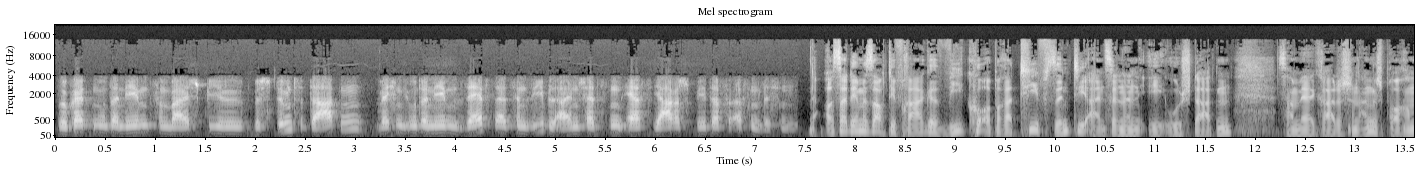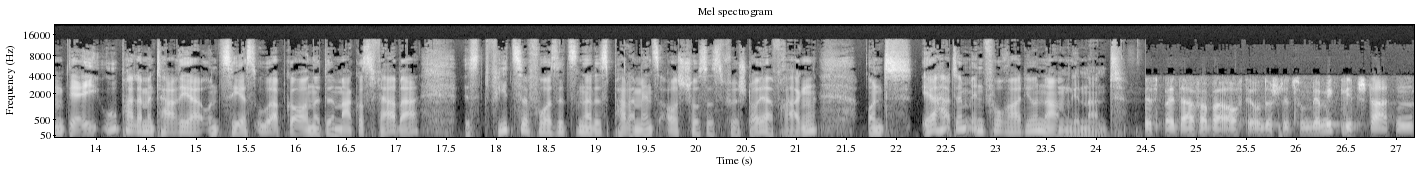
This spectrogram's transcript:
So könnten Unternehmen zum Beispiel bestimmte Daten, welche die Unternehmen selbst als sensibel einschätzen, erst Jahre später veröffentlichen. Außerdem ist auch die Frage, wie kooperativ sind die einzelnen EU-Staaten? Das haben wir ja gerade schon angesprochen. Der EU-Parlamentarier und CSU-Abgeordnete Markus Ferber ist Vizevorsitzender des Parlamentsausschusses für Steuerfragen und er hat im Inforadio Namen genannt. Es bedarf aber auch der Unterstützung der Mitgliedstaaten.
